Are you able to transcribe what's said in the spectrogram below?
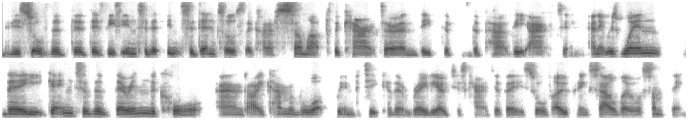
these sort of the, the, there's these incidentals that kind of sum up the character and the the the, the acting. And it was when they get into the they're in the court and i can't remember what in particular ray liotta's character but it's sort of opening salvo or something.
